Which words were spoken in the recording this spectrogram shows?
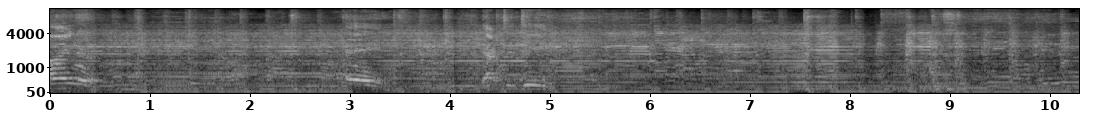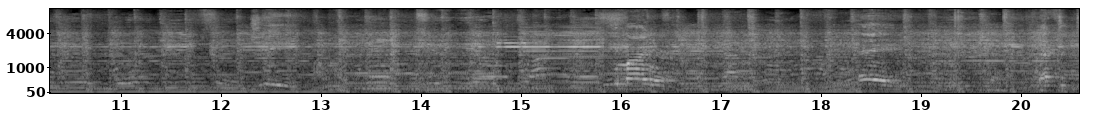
Minor, A, back to D. G, E minor, A, back to D.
